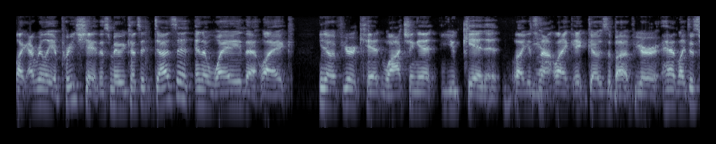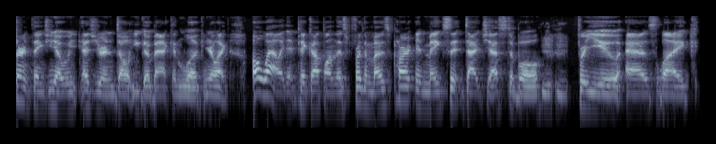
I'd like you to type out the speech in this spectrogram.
like I really appreciate this movie because it does it in a way that like you know, if you're a kid watching it, you get it. Like it's Yeah. not like it goes above your head. Like there's certain things, you know, we- as you're an adult, you go back and look, and you're like, "Oh wow, I didn't pick up on this." For the most part, it makes it digestible hmm for you as like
